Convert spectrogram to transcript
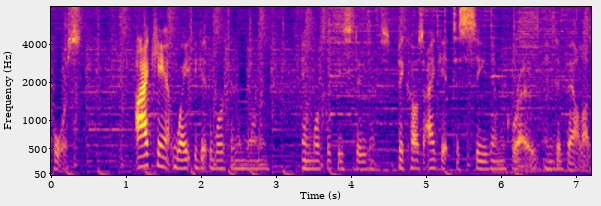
course. I can't wait to get to work in the morning and work with these students because I get to see them grow and develop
